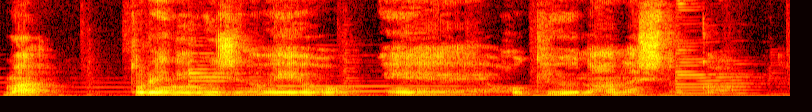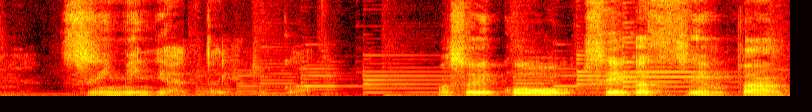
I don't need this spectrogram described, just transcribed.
まあ、トレーニング時の栄養、えー、補給の話とか、睡眠であったりとか、まあ、そういうこう、生活全般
